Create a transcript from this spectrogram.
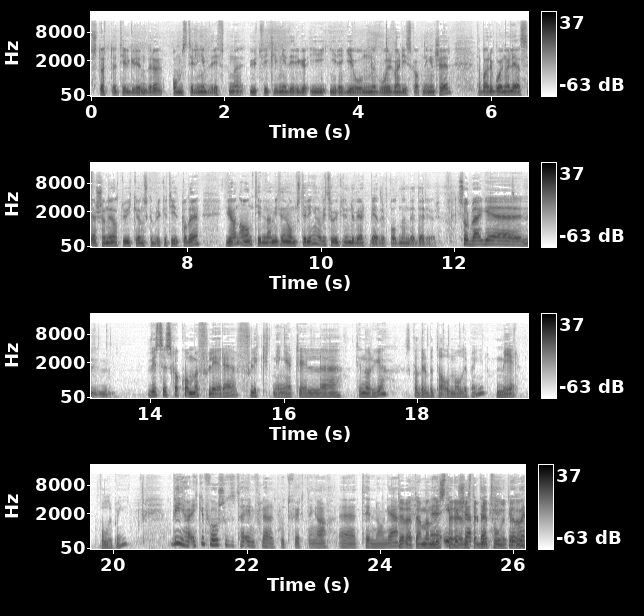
støtte til gründere, omstilling i bedriftene, utvikling i, i, i regionene hvor verdiskapningen skjer. Det er bare å gå inn og lese. Jeg skjønner at du ikke ønsker å bruke tid på det. Vi har en annen tilnærming til den omstillingen, og vi tror vi kunne levere levert bedre på den enn det dere gjør. Solberg, eh, hvis det skal komme flere flyktninger til, eh, til Norge, skal dere betale med oljepenger? Mer oljepenger? Vi har ikke foreslått å ta inn flere kvoteflyktninger eh, til Norge. Det vet jeg, men eh, hvis dere- hvis dere blir tvunget til jo, det?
